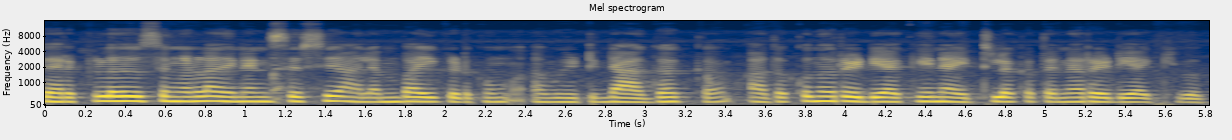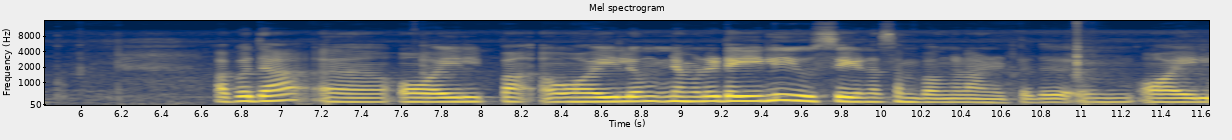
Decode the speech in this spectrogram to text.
തിരക്കുള്ള ദിവസങ്ങളിൽ അതിനനുസരിച്ച് അലമ്പായി കിടക്കും. വീട്ടിന്റെ അകമൊക്കെ അതൊക്കെ ഒന്ന് റെഡിയാക്കി നൈറ്റിലൊക്കെ തന്നെ റെഡിയാക്കി വെക്കും. അപ്പോൾ ഇതാ ഓയിൽ ഓയിലും നമ്മൾ ഡെയിലി യൂസ് ചെയ്യുന്ന സംഭവങ്ങളാണ് ഇട്ടത്. ഓയിൽ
